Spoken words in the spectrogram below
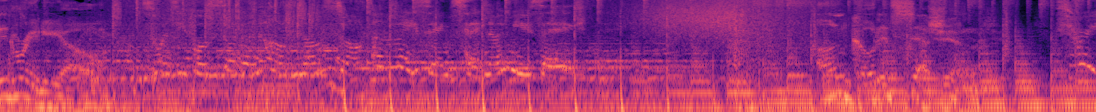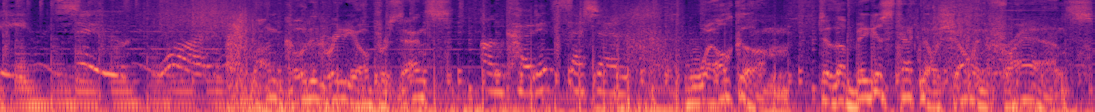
Uncoded Radio. 24 7 of non stop amazing techno music. Uncoded Session. 3, 2, 1. Uncoded Radio presents Uncoded Session. Welcome to the biggest techno show in France.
